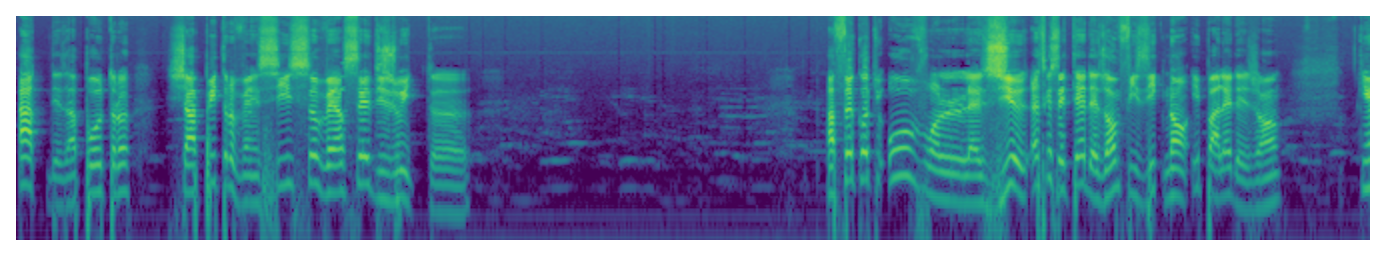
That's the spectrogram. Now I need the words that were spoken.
Acte des apôtres chapitre 26, verset 18. Afin que tu ouvres les yeux. Est-ce que c'était des hommes physiques? Non, il parlait des gens qui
